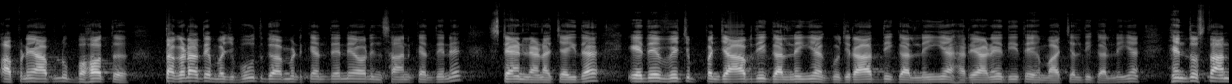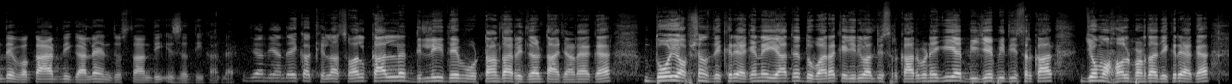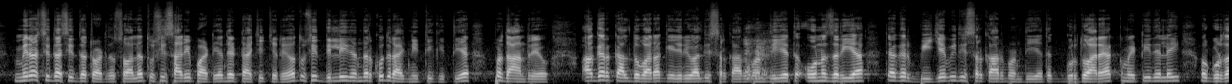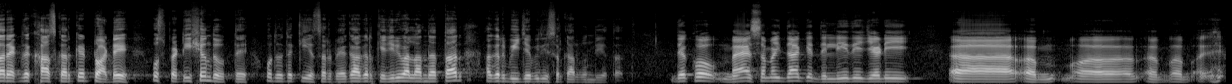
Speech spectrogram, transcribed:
ਆਪਣੇ ਆਪ ਨੂੰ ਬਹੁਤ ਤਗੜਾ ਤੇ ਮਜ਼ਬੂਤ ਗਵਰਨਮੈਂਟ ਕਹਿੰਦੇ ਨੇ ਔਰ ਇਨਸਾਨ ਕਹਿੰਦੇ ਨੇ ਸਟੈਂਡ ਲੈਣਾ ਚਾਹੀਦਾ ਇਹਦੇ ਵਿੱਚ ਪੰਜਾਬ ਦੀ ਗੱਲ ਨਹੀਂ ਹੈ, ਗੁਜਰਾਤ ਦੀ ਗੱਲ ਨਹੀਂ ਹੈ, ਹਰਿਆਣੇ ਦੀ ਤੇ ਹਿਮਾਚਲ ਦੀ ਗੱਲ ਨਹੀਂ ਹੈ। ਹਿੰਦੁਸਤਾਨ ਦੇ ਵਕਾਰ ਦੀ ਗੱਲ ਹੈ, ਹਿੰਦੁਸਤਾਨ ਦੀ ਇੱਜ਼ਤ ਦੀ ਗੱਲ ਹੈ। ਜਾਂਦੇ ਜਾਂਦੇ ਇੱਕ ਅਖਿਲਾ ਸਵਾਲ ਕੱਲ ਦਿੱਲੀ ਦੇ ਵੋਟਾਂ ਦਾ ਰਿਜ਼ਲਟ ਆ ਜਾਣਾ ਹੈਗਾ। ਦੋ ਹੀ ਆਪਸ਼ਨਸ ਦਿਖ ਰਹੇ ਹੈਗੇ ਨੇ, ਜਾਂ ਤੇ ਦੁਬਾਰਾ ਕੇਜਰੀਵਾਲ ਦੀ ਸਰਕਾਰ ਬਣੇਗੀ ਜਾਂ ਬੀਜੇਪੀ ਦੀ ਸਰਕਾਰ, ਜੋ ਮਾਹੌਲ ਬਣਦਾ ਦਿਖ ਰਿਹਾ ਹੈਗਾ। ਮੇਰਾ ਸਿੱਧਾ ਸਿੱਧਾ ਤੁਹਾਡੇ ਤੋਂ ਸਵਾਲ ਹੈ, ਤੁਸੀਂ ਸਾਰੀ ਪਾਰਟੀਆਂ ਦੇ ਟੱਚ 'ਚ ਰਹੇ ਹੋ, ਤੁਸੀਂ ਦਿੱਲੀ ਦੇ ਅੰਦਰ ਖੁਦ ਰਾਜਨੀਤੀ ਕੀਤੀ ਹੈ, ਪ੍ਰਧਾਨ ਰਹੇ ਹੋ। ਅਗਰ ਕੱਲ ਦੁਬਾਰਾ ਕੇਜਰੀਵਾਲ ਦੀ ਸਰਕਾਰ ਬਣਦੀ ਹੈ ਤਾਂ ਉਹ ਨਜ਼ਰੀਆ ਤੇ ਅਗਰ ਬੀਜੇਪੀ ਦੀ ਸਰਕਾਰ ਬਣਦੀ ਹੈ ਤਾਂ ਗੁਰਦੁਆਰਾ ਕਮੇਟੀ ਦੇ ਲਈ ਔਰ ਗੁਰਦੁਆਰਾ ਐਕਟ ਦੇ ਖਾਸ ਕਰਕੇ ਤੁਹਾਡੇ ਉਸ ਪਟੀਸ਼ਨ ਦੇ ਉੱਤੇ ਉਹਦੇ ਉੱਤੇ ਕੀ ਅਸਰ ਪਏਗਾ? ਅਗਰ ਕੇਜਰੀਵਾਲ ਆਂਦਾ ਤਦ, ਅਗਰ ਬੀਜੇਪੀ ਦੀ ਸਰਕਾਰ ਬਣਦੀ ਹੈ ਤਦ। ਦੇਖੋ, ਮੈਂ ਸਮਝਦਾ ਕਿ ਦਿੱਲੀ ਦੀ ਜਿਹੜੀ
